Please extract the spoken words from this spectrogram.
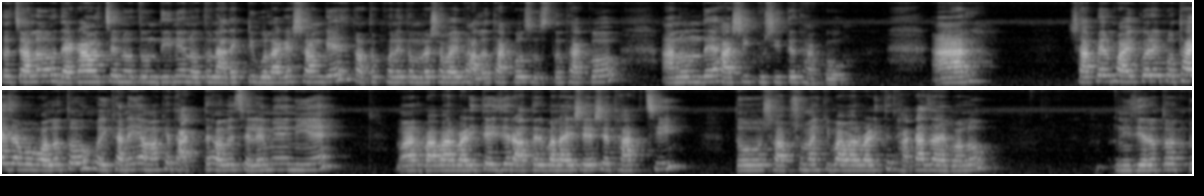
তো চলো, দেখা হচ্ছে নতুন দিনে নতুন আরেকটি ব্লগের সঙ্গে। ততক্ষণে তোমরা সবাই ভালো থাকো, সুস্থ থাকো, আনন্দে, হাসি, খুশিতে থাকো। আর সাপের ভয় করে কোথায় যাব বলো তো? ওইখানেই আমাকে থাকতে হবে ছেলে মেয়ে নিয়ে। আর বাবার বাড়িতে এই যে রাতের বেলা এসে এসে থাকছি। তো সব সময় কি বাবার বাড়িতে থাকা যায় বলো? নিজেরও তো একটু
